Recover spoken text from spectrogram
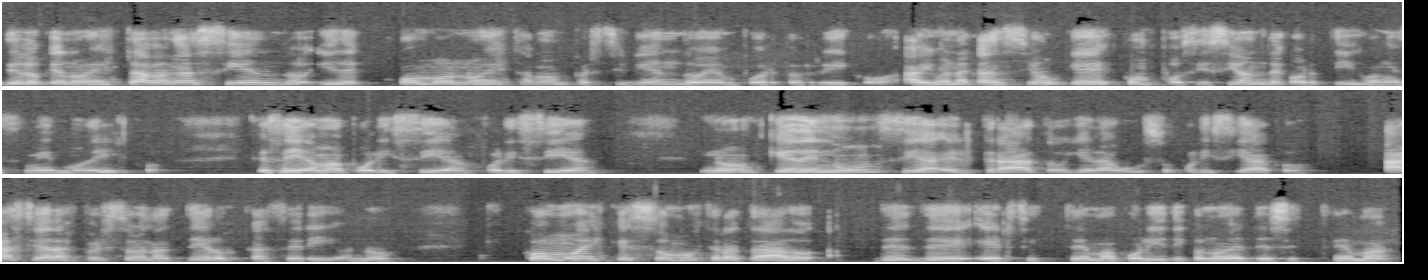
de lo que nos estaban haciendo y de cómo nos estaban percibiendo en Puerto Rico. Hay una canción que es composición de Cortijo en ese mismo disco, que se llama Policía, Policía, ¿no? que denuncia el trato y el abuso policíaco hacia las personas de los caseríos, ¿no? Cómo es que somos tratados desde el sistema político, no desde el sistema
